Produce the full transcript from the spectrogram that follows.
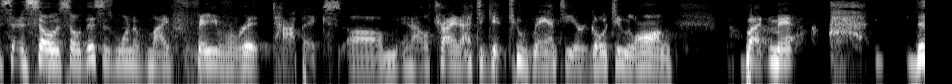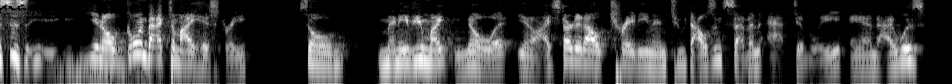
so so this is one of my favorite topics, um, and I'll try not to get too ranty or go too long. But man, this is you know going back to my history. So many of you might know it. You know, I started out trading in 2007 actively, and I was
